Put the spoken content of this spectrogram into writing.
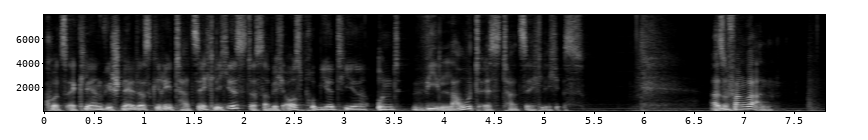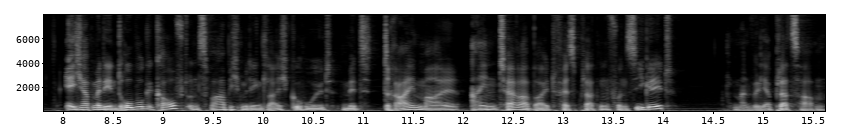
kurz erklären, wie schnell das Gerät tatsächlich ist, das habe ich ausprobiert hier, und wie laut es tatsächlich ist. Also fangen wir an. Ich habe mir den Drobo gekauft und zwar habe ich mir den gleich geholt mit dreimal 1 Terabyte Festplatten von Seagate. Man will ja Platz haben.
